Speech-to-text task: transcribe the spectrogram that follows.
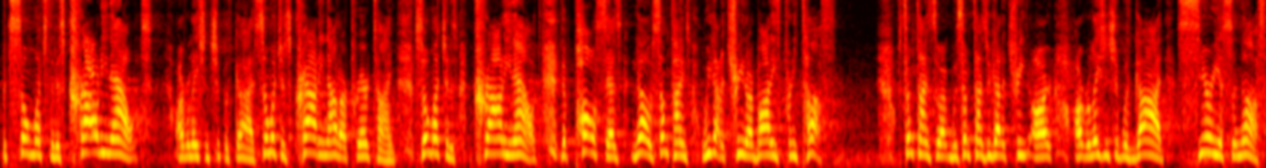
but so much that is crowding out our relationship with God. So much is crowding out our prayer time. So much it is crowding out that Paul says, no, sometimes we got to treat our bodies pretty tough. Sometimes, uh, sometimes we got to treat our, our relationship with God serious enough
